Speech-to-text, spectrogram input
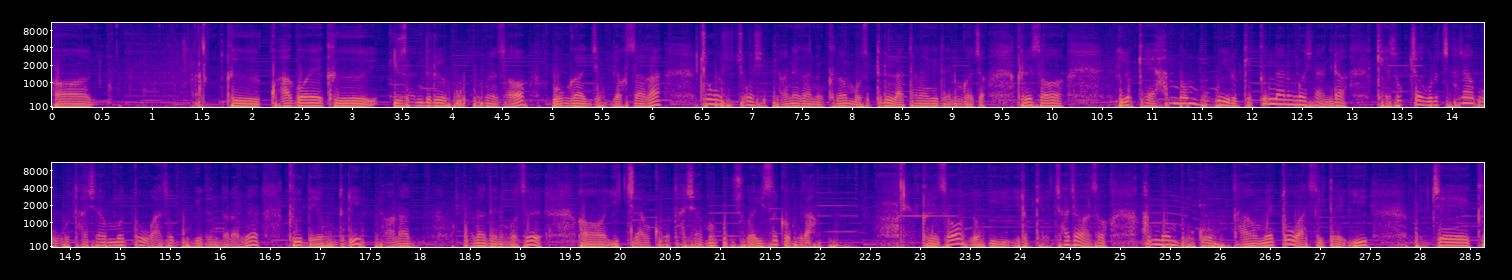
어 그 과거의 그 유산들을 보면서 뭔가 이제 역사가 조금씩 조금씩 변해가는 그런 모습들을 나타나게 되는 거죠. 그래서 이렇게 한 번 보고 이렇게 끝나는 것이 아니라 계속적으로 찾아보고 다시 한번 또 와서 보게 된다면 그 내용들이 변화 변화되는 것을 어, 잊지 않고 다시 한번 볼 수가 있을 겁니다. 그래서 여기 이렇게 찾아와서 한번 보고 다음에 또 왔을 때 이 백제 그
